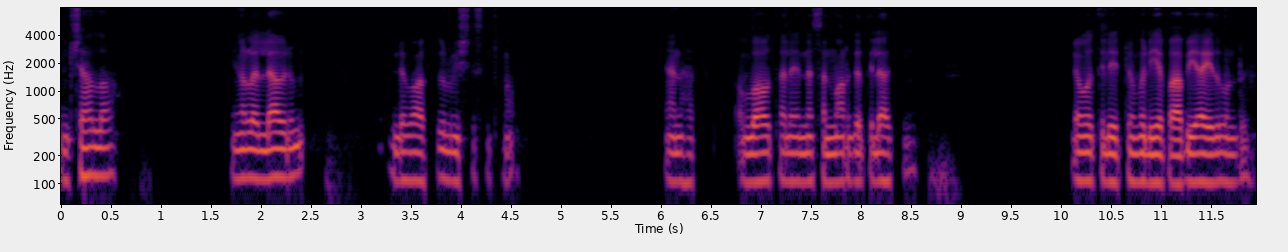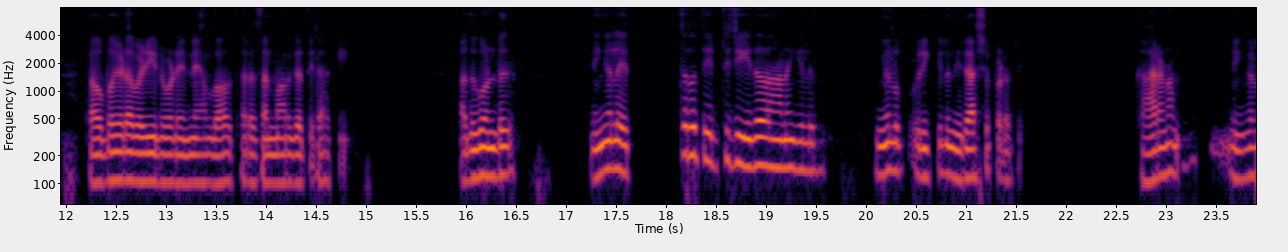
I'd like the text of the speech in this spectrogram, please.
ഇൻഷാല്ല നിങ്ങളെല്ലാവരും എന്റെ വാക്കുകൾ വിശ്വസിക്കണം. ഞാൻ അള്ളാഹു താല എന്നെ സന്മാർഗത്തിലാക്കി. ലോകത്തിലെ ഏറ്റവും വലിയ പാപിയായതുകൊണ്ട് തൗബയുടെ വഴിയിലൂടെ എന്നെ അള്ളാഹു താല സന്മാർഗത്തിലാക്കി. അതുകൊണ്ട് നിങ്ങൾ എത്ര തെറ്റ് ചെയ്തതാണെങ്കിലും നിങ്ങൾ ഒരിക്കലും നിരാശപ്പെടരുത്. കാരണം നിങ്ങൾ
